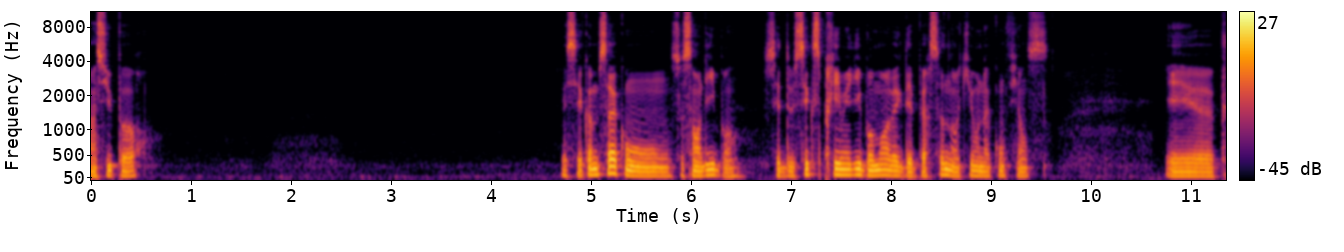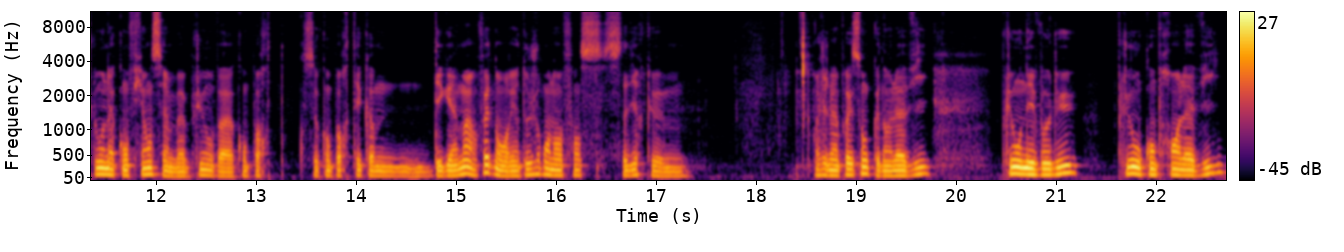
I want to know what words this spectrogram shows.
un support. Et c'est comme ça qu'on se sent libre c'est de s'exprimer librement avec des personnes en qui on a confiance. Et euh, plus on a confiance, eh ben, plus on va se comporter comme des gamins. En fait, on revient toujours en enfance. C'est-à-dire que j'ai l'impression que dans la vie, plus on évolue, plus on comprend la vie,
